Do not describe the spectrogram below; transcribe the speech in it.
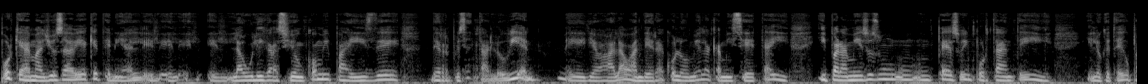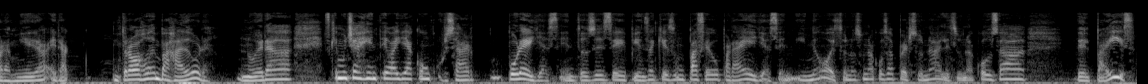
porque además yo sabía que tenía el- la obligación con mi país de, representarlo bien. Me llevaba la bandera de Colombia, la camiseta y, y para mí eso es un, peso importante y, lo que te digo, para mí era un trabajo de embajadora. No era, es que mucha gente vaya a concursar por ellas, entonces eh, piensan que es un paseo para ellas, y no, eso no es una cosa personal, es una cosa del país.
